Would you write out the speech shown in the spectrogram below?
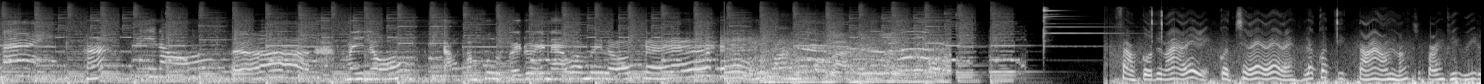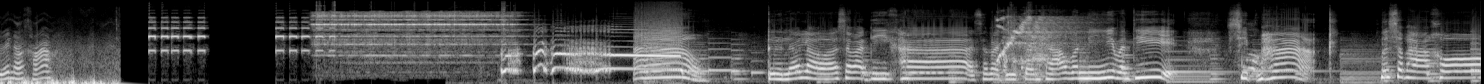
ไม่ฮะไม่ร้องเออไม่ร้องจำคำพูดไว้ด้วยนะว่าไม่ร้องนะฝากกดไลค์กดแชร์แล้วก็ติดตามน้องสปังทีวีด้วยนะคะ อ้าว ตื่นแล้วเหรอ สวัสดีค่ะ สวัสดีตอนเช้าวันนี้วันที่ 15พฤษภาคม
